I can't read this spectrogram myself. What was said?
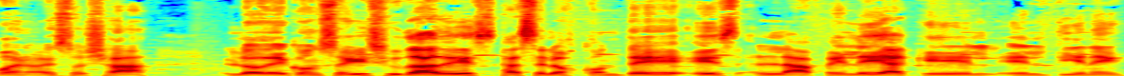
Bueno, eso ya, lo de conseguir ciudades, ya se los conté, es la pelea que él, él tiene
